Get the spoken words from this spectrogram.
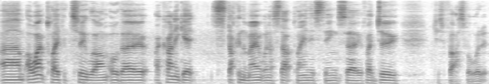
Um, I won't play for too long, although I kind of get stuck in the moment when I start playing this thing. So if I do, just fast forward it.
